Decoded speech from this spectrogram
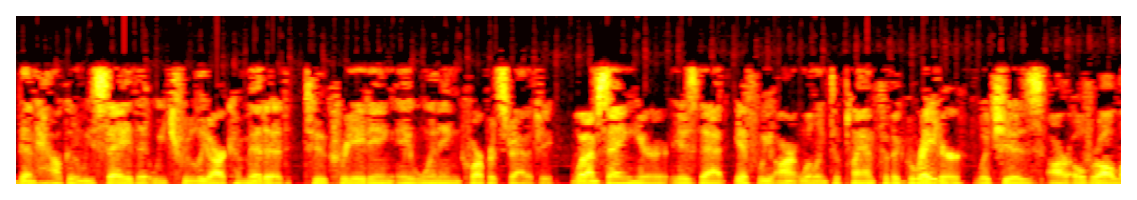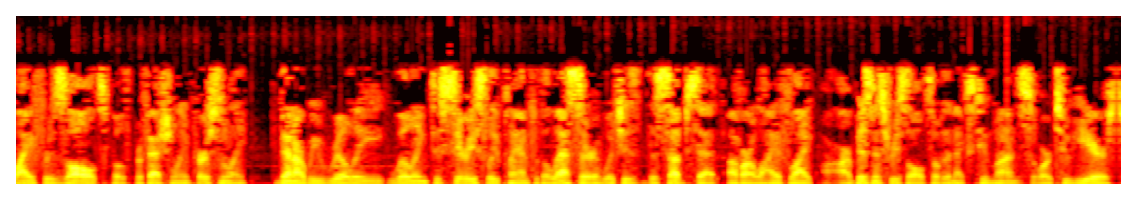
then how can we say that we truly are committed to creating a winning corporate strategy? What I'm saying here is that if we aren't willing to plan for the greater, which is our overall life results, both professionally and personally, then are we really willing to seriously plan for the lesser, which is the subset of our life, like our business results over the next two months or two years?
